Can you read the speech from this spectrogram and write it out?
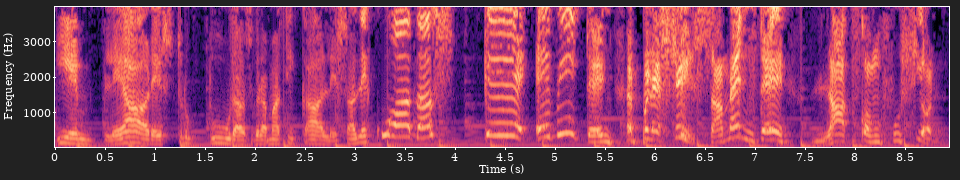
y emplear estructuras gramaticales adecuadas que eviten precisamente la confusión.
